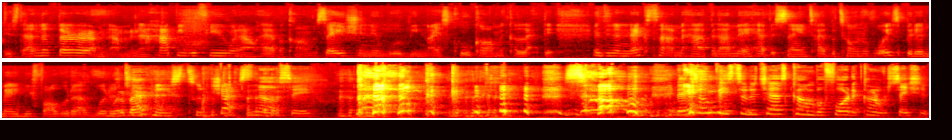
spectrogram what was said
this, that, and the third. I'm, I'm not happy with you, and I'll have a conversation, and we'll be nice, cool, calm, and collected. And then the next time it happened, I may have the same type of tone of voice, but it may be followed up with, With a a two backhand. piece to the chest. No, see. so The two piece to the chest come before the conversation.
